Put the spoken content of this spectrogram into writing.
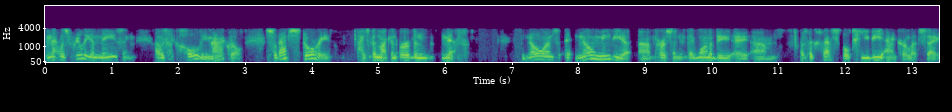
and that was really amazing. I was like, holy mackerel! So that story has been like an urban myth. No one's, no media uh, person, if they want to be a um, a successful TV anchor, let's say,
